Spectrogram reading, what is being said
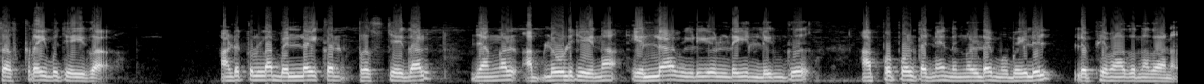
സബ്സ്ക്രൈബ് ചെയ്യുക. അടുത്തുള്ള ബെല്ലൈക്കൺ പ്രസ് ചെയ്താൽ ഞങ്ങൾ അപ്ലോഡ് ചെയ്യുന്ന എല്ലാ വീഡിയോകളുടെയും ലിങ്ക് അപ്പോൾ തന്നെ നിങ്ങളുടെ മൊബൈലിൽ ലഭ്യമാകുന്നതാണ്.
